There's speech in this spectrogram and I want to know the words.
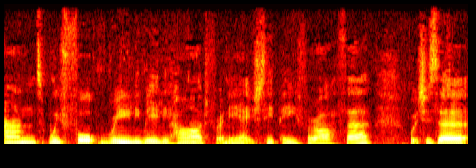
And we've fought really, really hard for an EHCP for Arthur, which is a,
